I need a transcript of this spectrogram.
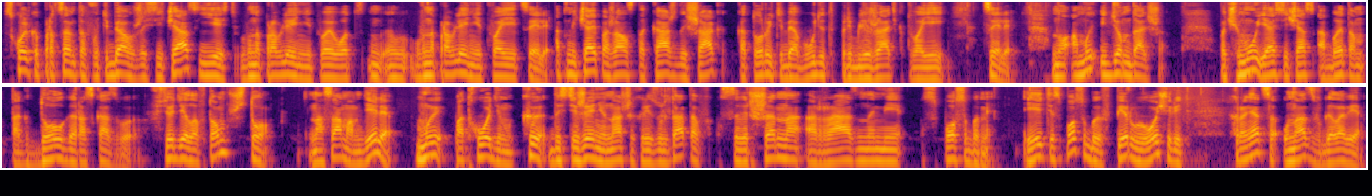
сколько процентов у тебя уже сейчас есть в направлении твоего, в направлении твоей цели. Отмечай, пожалуйста, каждый шаг, который тебя будет приближать к твоей цели. Ну а мы идем дальше. Почему я сейчас об этом так долго рассказываю? Все дело в том, что на самом деле мы подходим к достижению наших результатов совершенно разными способами. И эти способы в первую очередь хранятся у нас в голове.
